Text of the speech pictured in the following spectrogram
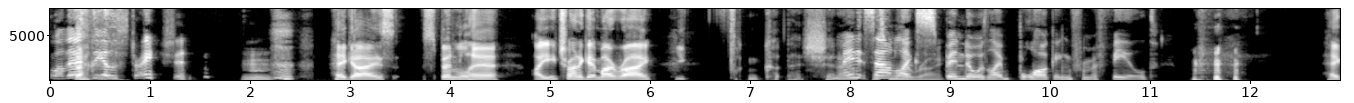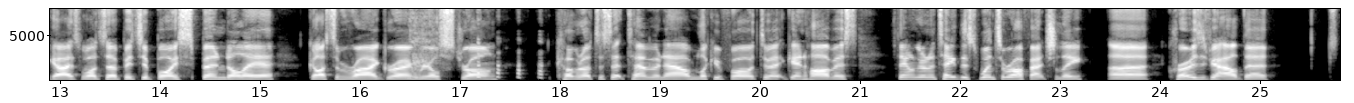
Well, there's the illustration. Mm. hey guys, Spindle here. Are you trying to get my Rye? You fucking cut that shit out. Made it sound like Rye. Spindle was like blogging from a field. Hey guys, what's up? It's your boy Spindle here. Got some rye growing real strong. Coming up to September now. I'm looking forward to it getting harvest. I think I'm gonna take this winter off actually. Uh crows if you're out there, s-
